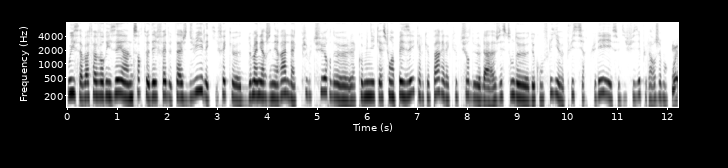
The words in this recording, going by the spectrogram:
Oui, ça va favoriser une sorte d'effet de tache d'huile et qui fait que, de manière générale, la culture de la communication apaisée, quelque part, et la culture de la gestion de, conflits euh, puisse circuler et se diffuser plus largement. Oui,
